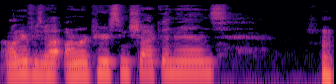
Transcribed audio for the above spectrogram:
I wonder if he's got armor piercing shotgun rounds.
